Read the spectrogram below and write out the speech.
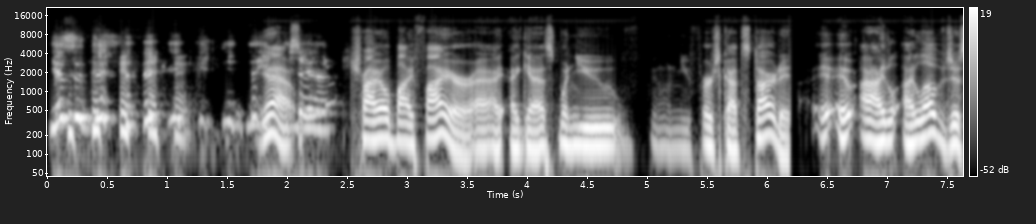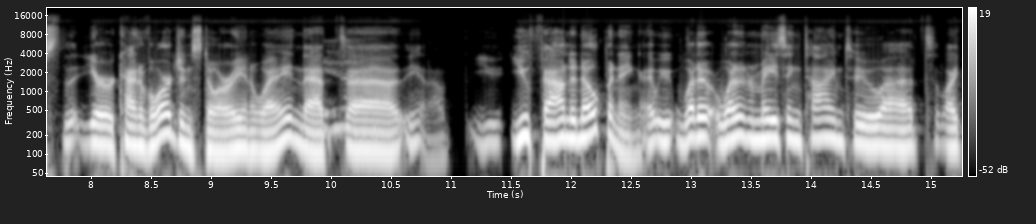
Yes, it did. yeah, yeah, trial by fire, I, I, guess. When you when you first got started, it, it, I I love just the, your kind of origin story in a way, and that yeah. uh, you know you you found an opening. what a, what an amazing time to uh, to like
